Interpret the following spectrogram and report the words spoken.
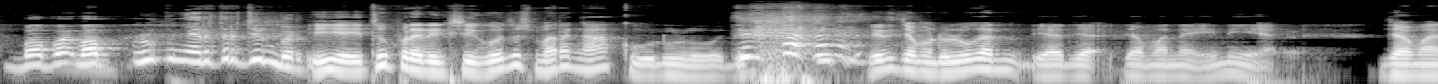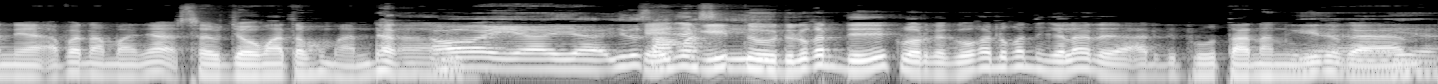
Bapak bapak lu punya air terjun ber? Iya, itu prediksi gue tuh sebenarnya ngaku dulu. Jadi, jadi zaman dulu kan ya ja- zamannya ini ya. Zamannya apa namanya? Sejauh mata memandang. Oh iya iya, itu Kayaknya sama sih. gitu. Dulu kan jadi keluarga gue kan dulu kan tinggal ada ada di perhutanan Iya, gitu kan. iya.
